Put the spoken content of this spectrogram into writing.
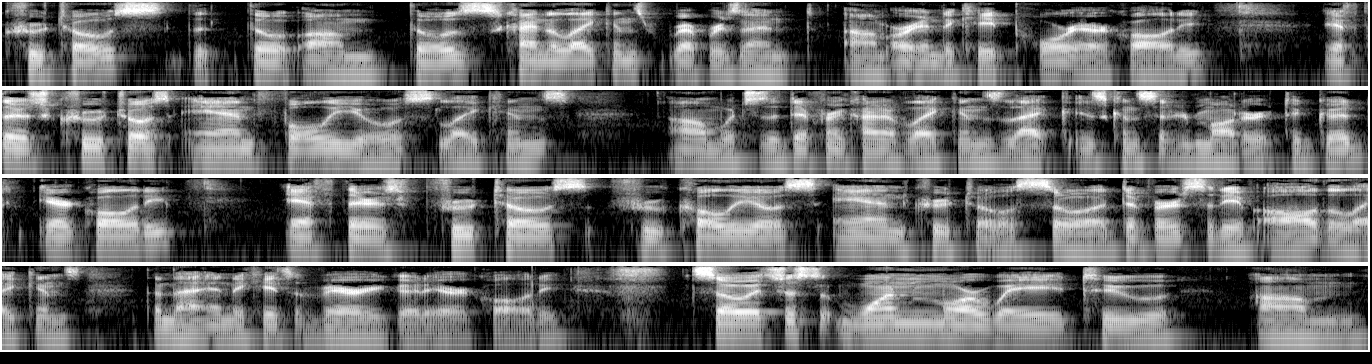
crustose, the, the, um, those kind of lichens represent um, or indicate poor air quality. If there's crustose and foliose lichens, um, which is a different kind of lichens that is considered moderate to good air quality. If there's fruticose, foliose, and crustose, so a diversity of all the lichens, then that indicates a very good air quality. So it's just one more way to um,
